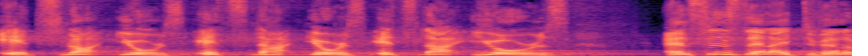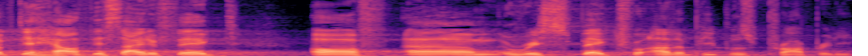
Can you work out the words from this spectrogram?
it's not yours, it's not yours, it's not yours. And since then, I developed a healthy side effect of um, respect for other people's property.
